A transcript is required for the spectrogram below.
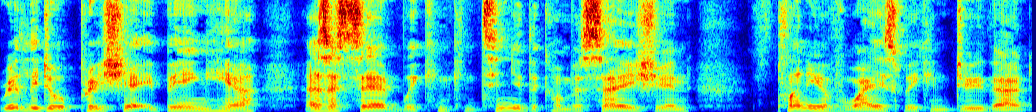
really do appreciate you being here. As I said, we can continue the conversation. Plenty of ways we can do that.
